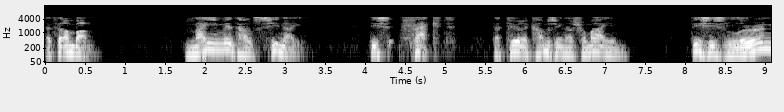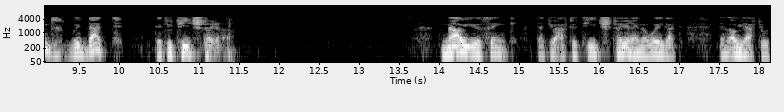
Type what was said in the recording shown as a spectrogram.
That's the Ramban. Maimed Har Sinai, this fact that Torah comes in Hashomayim, this is learned with that that you teach Torah. Now you think that you have to teach Torah in a way that, you know, you have to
